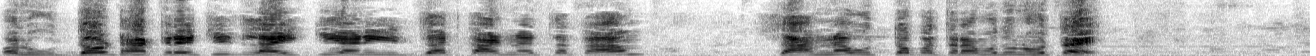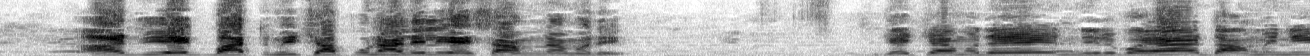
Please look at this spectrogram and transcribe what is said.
पण उद्धव ठाकरेचीच लायकी आणि इज्जत काढण्याचं काम सामना वृत्तपत्रामधून होत आहे. आज एक बातमी छापून आलेली आहे सामनामध्ये. ज्याच्यामध्ये निर्भया दामिनी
